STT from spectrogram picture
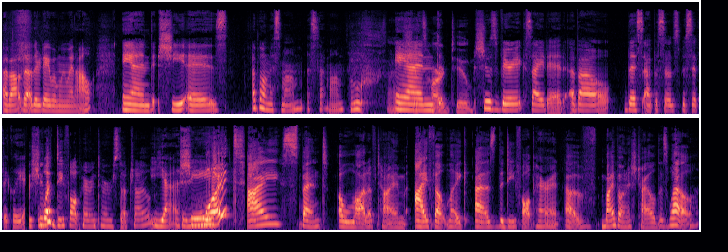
about the other day when we went out, and she is a bonus mom, a stepmom. Oof, And- hard too. She was very excited about this episode specifically. Is she What- the default parent to her stepchild? Yeah, she. What? I spent a lot of time, I felt like, as the default parent of my bonus child as well.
